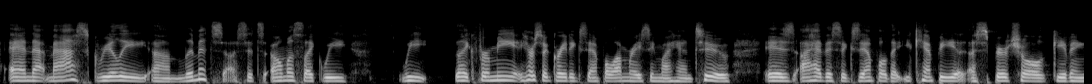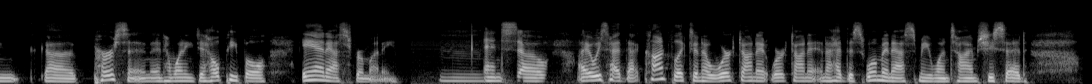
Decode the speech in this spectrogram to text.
and that mask really um, limits us. It's almost like we we like for me here's a great example i'm raising my hand too is i had this example that you can't be a, a spiritual giving uh, person and wanting to help people and ask for money mm. and so i always had that conflict and i worked on it worked on it and i had this woman ask me one time she said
